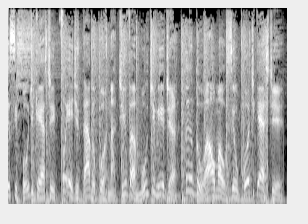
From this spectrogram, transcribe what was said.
Esse podcast foi editado por Nativa Multimídia, dando alma ao seu podcast.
